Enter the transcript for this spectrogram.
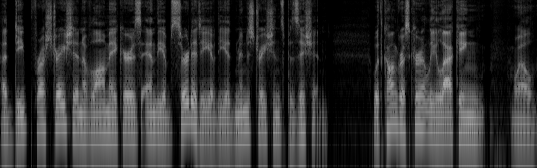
a deep frustration of lawmakers and the absurdity of the administration's position. With Congress currently lacking well,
